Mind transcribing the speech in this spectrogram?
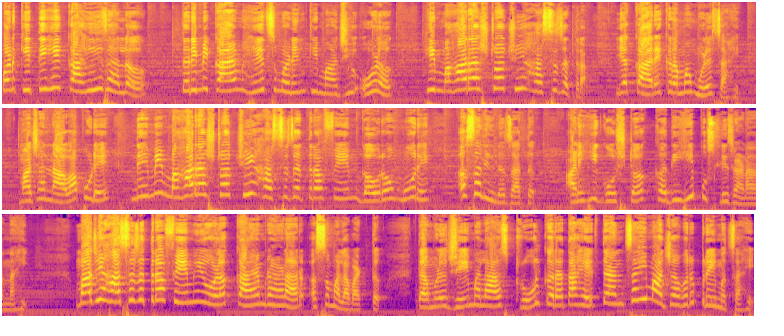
पण कितीही काहीही झालं तरी मी कायम हेच म्हणेन की माझी ओळख ही महाराष्ट्राची हास्यजत्रा या कार्यक्रमामुळेच आहे. माझ्या नावापुढे नेहमी महाराष्ट्राची हास्यजत्रा फेम गौरव मोरे असं लिहिलं जातं आणि ही गोष्ट कधीही पुसली जाणार नाही. माझी हास्यजत्रा फेम ही ओळख कायम राहणार असं मला वाटतं. त्यामुळे जे मला आज ट्रोल करत आहेत त्यांचंही माझ्यावर प्रेमच आहे.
